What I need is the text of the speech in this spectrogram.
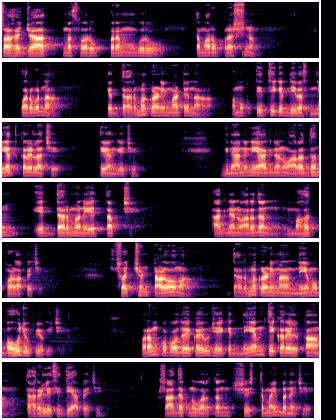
સહજાત્મ સ્વરૂપ પરમ ગુરુ. તમારો પ્રશ્ન પર્વના કે ધર્મકરણી માટેના અમુક તિથિ કે દિવસ નિયત કરેલા છે તે અંગે છે. જ્ઞાનની આજ્ઞાનું આરાધન એ જ ધર્મ અને એ તપ છે. આજ્ઞાનું આરાધન મહৎ ફળ આપે છે. સ્વચ્છંદ ટાળવામાં ધર્મકરણીમાં નિયમો બહુ જ ઉપયોગી છે. પરમ કૃપોદયે કહ્યું છે કે નિયમથી કરેલ કામ ધારેલી સિદ્ધિ આપે છે. સાધકનું વર્તન શિસ્તમય બને છે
